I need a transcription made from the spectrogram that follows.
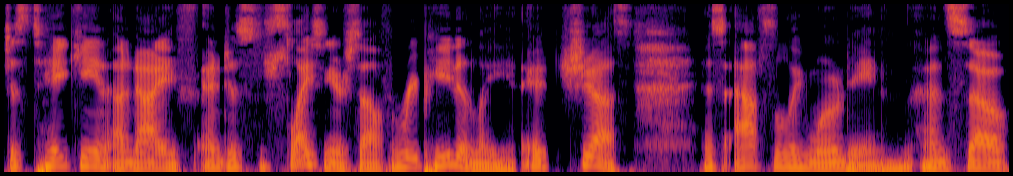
just taking a knife and just slicing yourself repeatedly. It just is absolutely wounding. And so,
